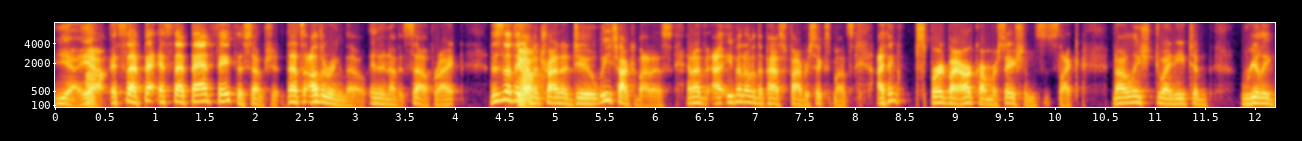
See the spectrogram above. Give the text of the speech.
yeah, yeah. Uh, it's that ba- it's that bad faith assumption. That's othering though, in and of itself, right? This is the thing yeah. I've been trying to do. We talked about this, and I've uh, even over the past five or six months. I think spurred by our conversations, it's like not only do I need to really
